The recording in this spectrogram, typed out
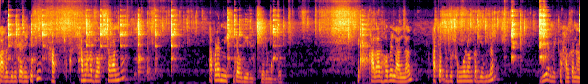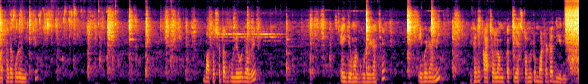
কালো জিরেটা রেখেছি, হাফ সামান্য জল সামান্য। তারপরে মিষ্টিটাও দিয়ে দিচ্ছি এর মধ্যে। একটু কালার হবে লাল লাল। কাঁচা দুটো শুকনো লঙ্কা দিয়ে দিলাম। দিয়ে আমি একটু হালকা নাড়াচাড়া করে নিচ্ছি। বাতাসাটা গুলেও যাবে। এই যে আমার গুলে গেছে। এবারে আমি এখানে কাঁচা লঙ্কা, পেঁয়াজ, টমেটো, বাটাটা দিয়ে দিচ্ছি।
